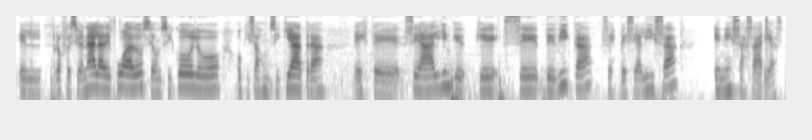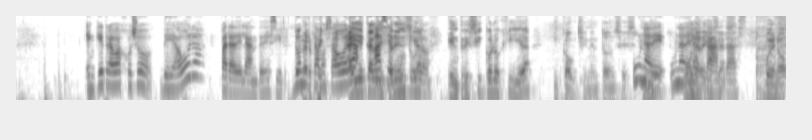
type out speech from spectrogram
el profesional adecuado sea un psicólogo o quizás un psiquiatra, este, sea alguien que, que se dedica, se especializa en esas áreas. ¿En qué trabajo yo? De ahora para adelante, es decir, ¿dónde estamos ahora? Ahí está la diferencia entre psicología y coaching, entonces. Una de, una de las tantas. Bueno,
